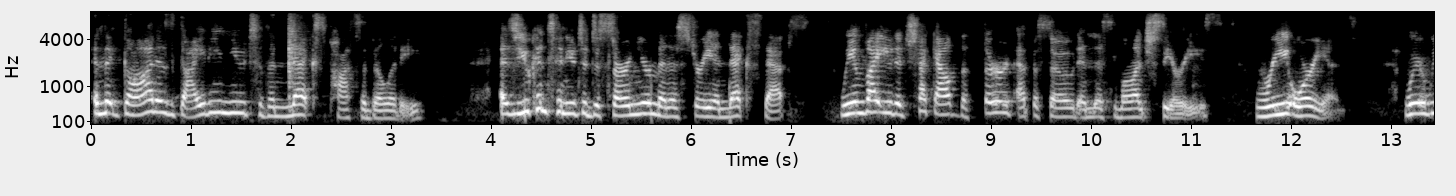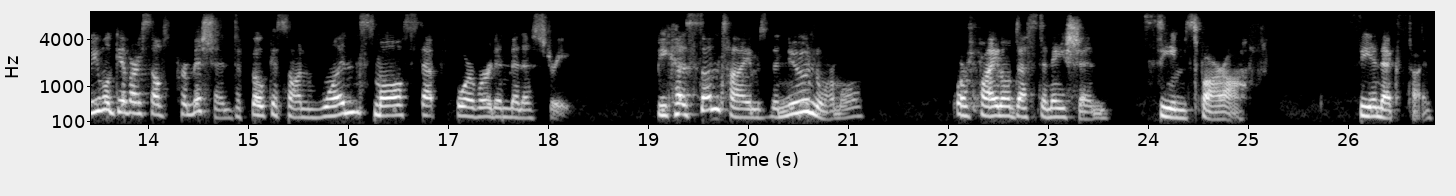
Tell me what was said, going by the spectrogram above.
and that God is guiding you to the next possibility. As you continue to discern your ministry and next steps, we invite you to check out the third episode in this launch series, Reorient, where we will give ourselves permission to focus on one small step forward in ministry. Because sometimes the new normal or final destination seems far off. See you next time.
